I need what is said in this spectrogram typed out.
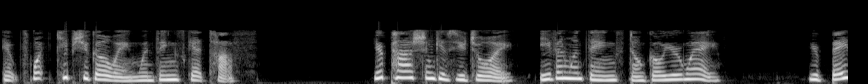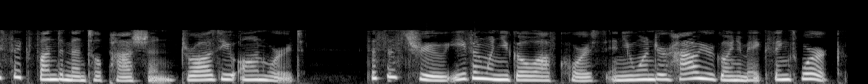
It's what keeps you going when things get tough. Your passion gives you joy, even when things don't go your way. Your basic fundamental passion draws you onward this is true even when you go off course and you wonder how you're going to make things work.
